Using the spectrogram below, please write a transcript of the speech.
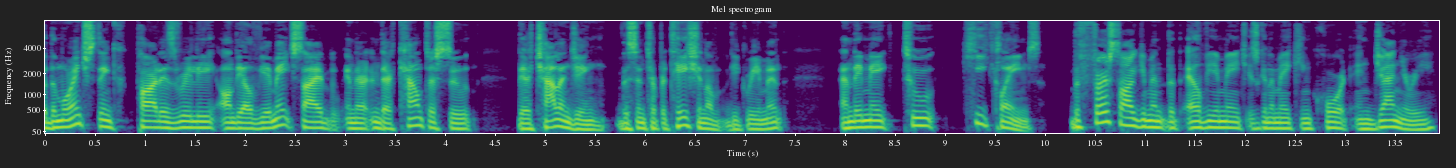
But the more interesting part is really on the LVMH side, in their, in their countersuit, they're challenging this interpretation of the agreement and they make two key claims. The first argument that LVMH is going to make in court in January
